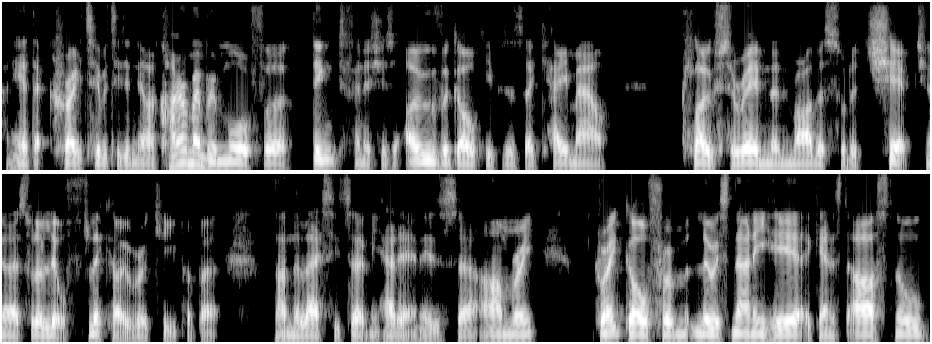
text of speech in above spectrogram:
and he had that creativity, didn't he? I kind of remember him more for dinked finishes over goalkeepers as they came out closer in and rather sort of chipped, you know, that sort of little flick over a keeper. But nonetheless, he certainly had it in his uh, armory. Great goal from Lewis Nani here against Arsenal.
